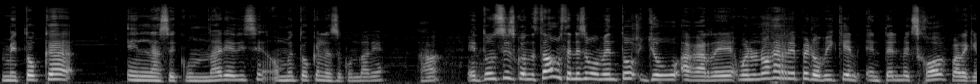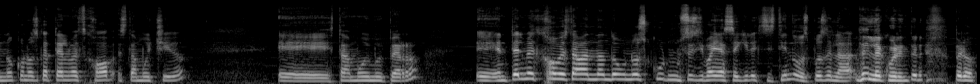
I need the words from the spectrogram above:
me toca en la secundaria, dice, o me toca en la secundaria. Ajá. Entonces, cuando estábamos en ese momento, yo agarré, bueno, no agarré, pero vi que en, Telmex Hub, para quien no conozca Telmex Hub, está muy chido. Eh, está muy, muy perro. Eh, en Telmex Hub estaban dando unos cursos, no sé si vaya a seguir existiendo después de la, de la cuarentena, pero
